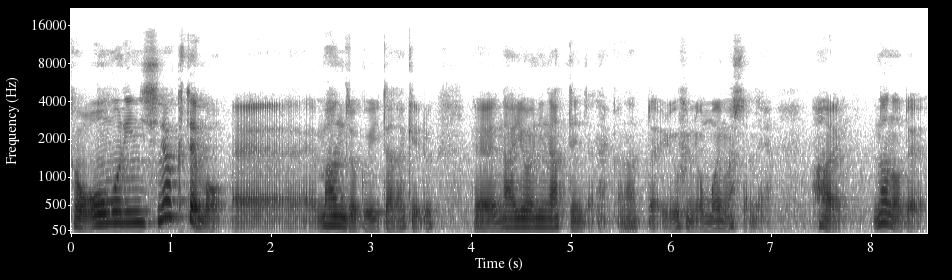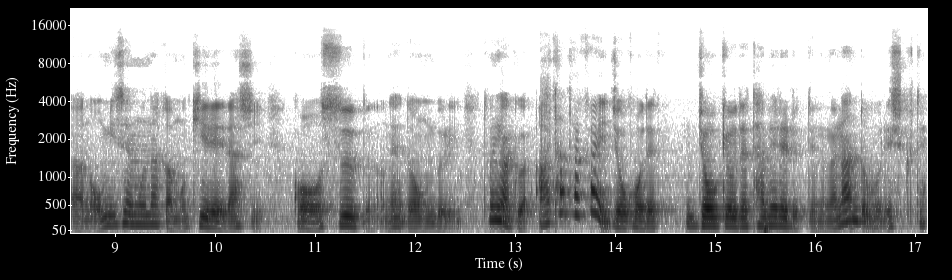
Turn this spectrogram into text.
そう大盛りにしなくても、えー、満足いただける、えー、内容になってんじゃないかなというふうに思いましたね。はい。なので、あのお店の中も綺麗だし、こうスープのね、丼、とにかく温かい情報で、状況で食べれるっていうのが何度も嬉しくて、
